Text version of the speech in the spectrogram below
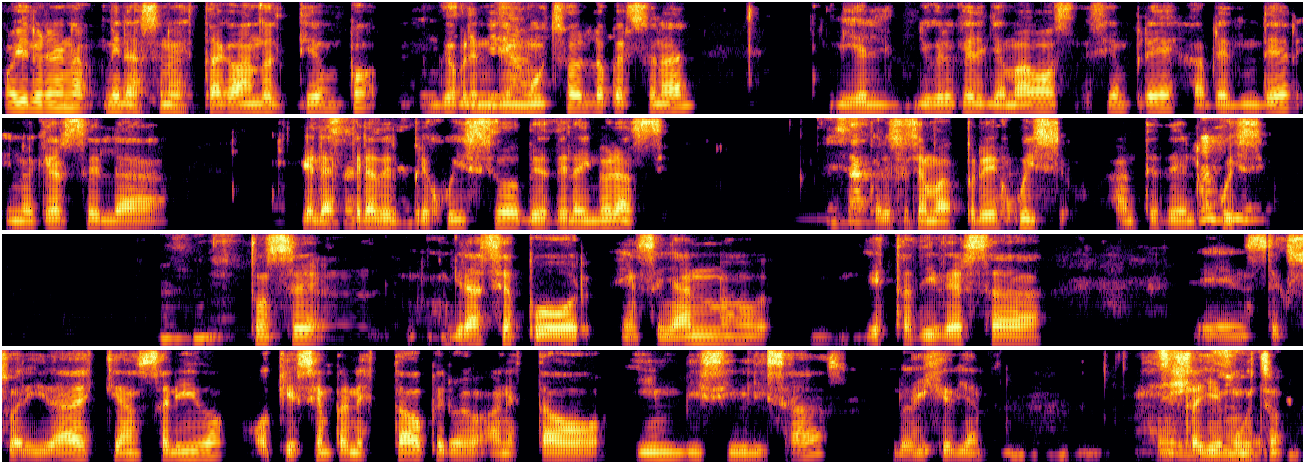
Oye Lorena, mira, se nos está acabando el tiempo. Yo aprendí mucho en lo personal y el, yo creo que el llamado siempre es aprender y no quedarse en la, en la esfera del prejuicio desde la ignorancia. Exacto. Por eso se llama prejuicio, antes del juicio. Entonces, gracias por enseñarnos estas diversas eh, sexualidades que han salido o que siempre han estado, pero han estado invisibilizadas. Lo dije bien. Ensayé mucho.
